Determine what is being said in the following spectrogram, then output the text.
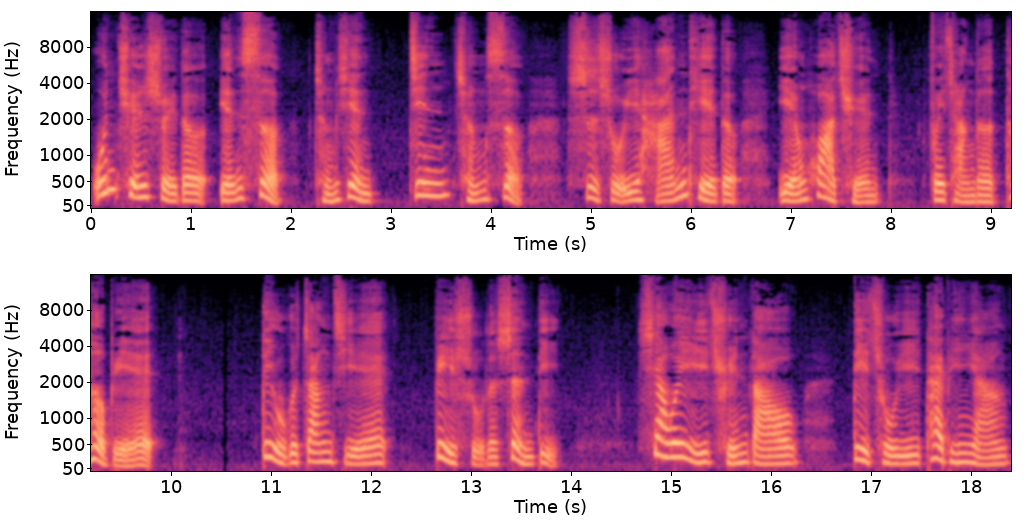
温泉水的颜色呈现金橙色，是属于含铁的盐化泉，非常的特别。第五个章节，避暑的圣地——夏威夷群岛，地处于太平洋，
